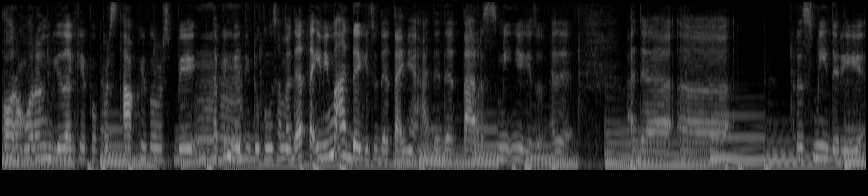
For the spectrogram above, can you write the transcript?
orang-orang bilang K-popers A, K-popers B, Mhm. tapi nggak didukung sama data. Ini mah ada gitu datanya, ada data resminya gitu, ada ada eh, resmi dari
